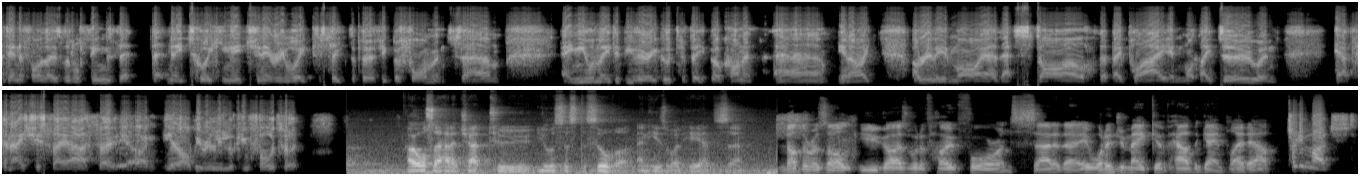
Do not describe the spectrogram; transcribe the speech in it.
identify those little things that, that need tweaking each and every week to seek the perfect performance. Um, and you'll need to be very good to beat Belconnen. Uh, you know, I, I really admire that style that they play and what they do and how tenacious they are. So, I'm, you know, I'll be really looking forward to it. I also had a chat to Ulysses de Silva, and here's what he had to say. Not the result you guys would have hoped for on Saturday. What did you make of how the game played out? pretty much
